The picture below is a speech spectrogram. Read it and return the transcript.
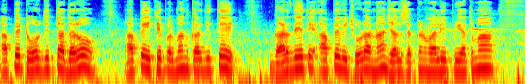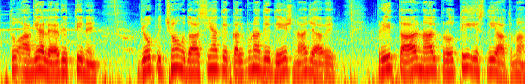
ਆਪੇ ਟੋਰ ਦਿੱਤਾ ਦਰੋ, ਆਪੇ ਇੱਥੇ ਪ੍ਰਬੰਧ ਕਰ ਦਿੱਤੇ। ਘਰ ਦੇ ਤੇ ਆਪੇ ਵਿਛੋੜਾ ਨਾ ਜਲ ਸਕਣ ਵਾਲੀ ਪ੍ਰਿਯਤਮਾ ਤੋਂ ਆਗਿਆ ਲੈ ਦਿੱਤੀ ਨੇ, ਜੋ ਪਿੱਛੋਂ ਉਦਾਸੀਆਂ ਤੇ ਕਲਪਨਾ ਦੇ ਦੇਸ਼ ਨਾ ਜਾਵੇ। ਪ੍ਰੀਤ ਤਾਰ ਨਾਲ ਪ੍ਰੋਤੀ ਇਸ ਦੀ ਆਤਮਾ।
